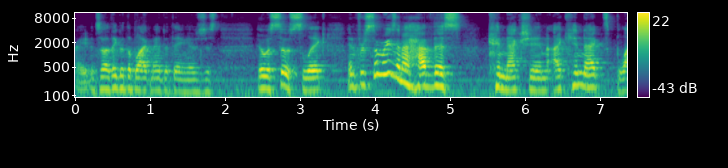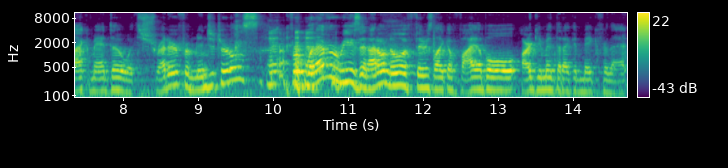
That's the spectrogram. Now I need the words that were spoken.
right? And so I think with the Black Manta thing, it was just, it was so slick. And for some reason, I have this connection. I connect Black Manta with Shredder from Ninja Turtles. for whatever reason, I don't know if there's like a viable argument that I could make for that.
